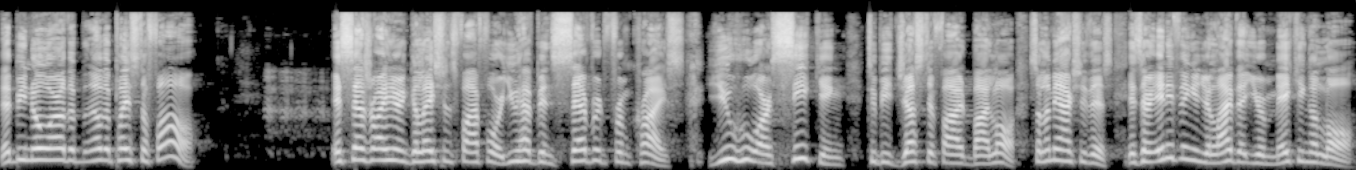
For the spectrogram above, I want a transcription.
there'd be no other, other place to fall. It says right here in Galatians 5 4, you have been severed from Christ, you who are seeking to be justified by law. So let me ask you this Is there anything in your life that you're making a law?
